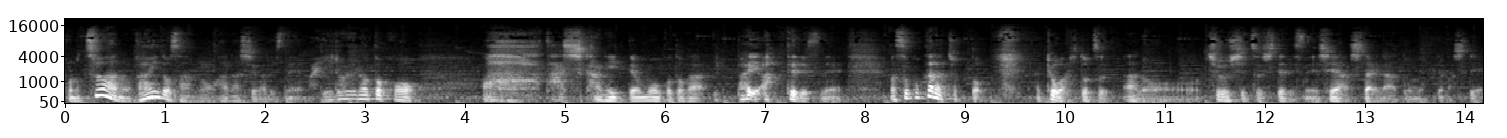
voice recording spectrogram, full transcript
このツアーのガイドさんのお話がですね、いろいろとこう、ああ、確かにって思うことがいっぱいあってですね、まあ、そこからちょっと今日は一つ、あの、抽出してですね、シェアしたいなと思ってまして、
